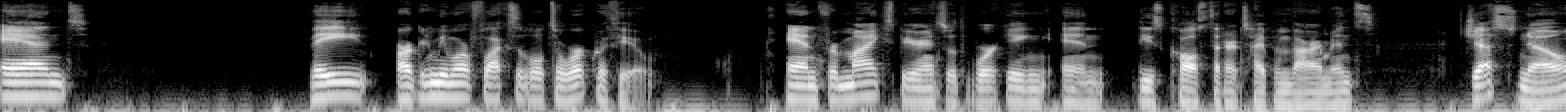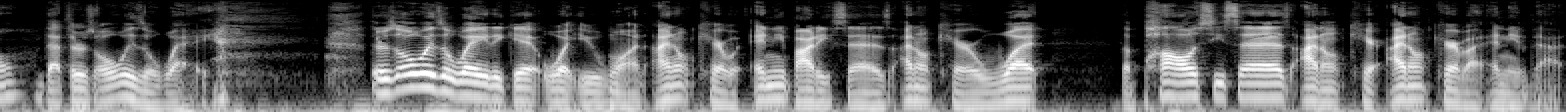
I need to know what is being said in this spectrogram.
And they are going to be more flexible to work with you. And from my experience with working in these call center type environments, just know that there's always a way. there's always a way to get what you want. I don't care what anybody says. I don't care what the policy says. I don't care. I don't care about any of that.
